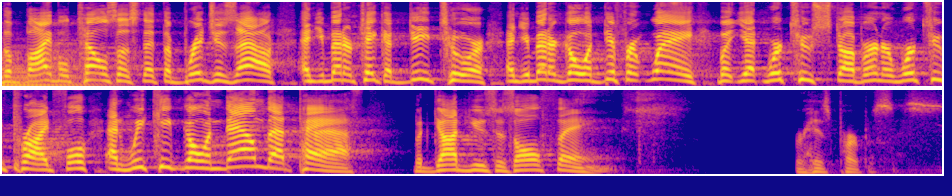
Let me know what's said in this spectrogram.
The Bible tells us that the bridge is out and you better take a detour and you better go a different way, but yet we're too stubborn or we're too prideful and we keep going down that path. But God uses all things for His purposes.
